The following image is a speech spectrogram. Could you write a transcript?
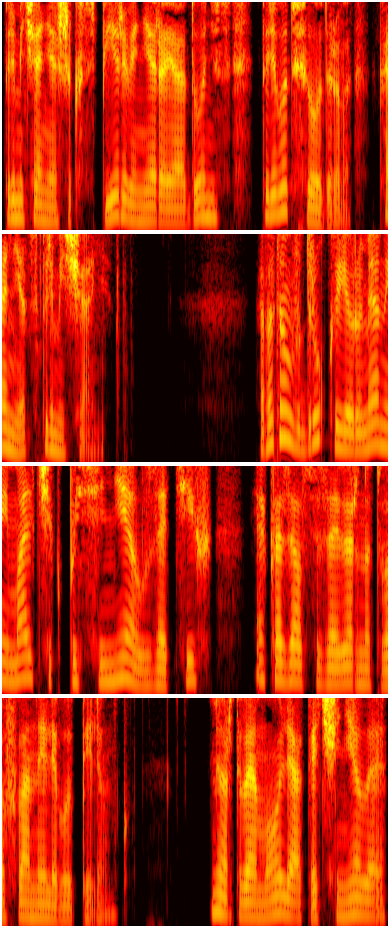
Примечание Шекспира, Венера и Адонис, перевод Федорова, конец примечания. А потом вдруг ее румяный мальчик посинел, затих и оказался завернут во фланелевую пеленку. Мертвая Молли, окоченелая,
